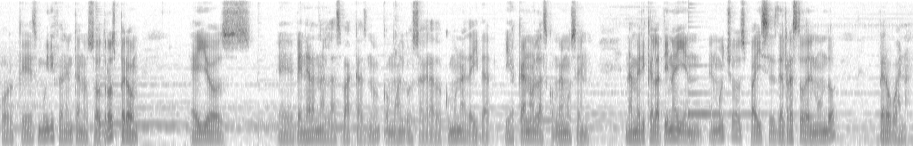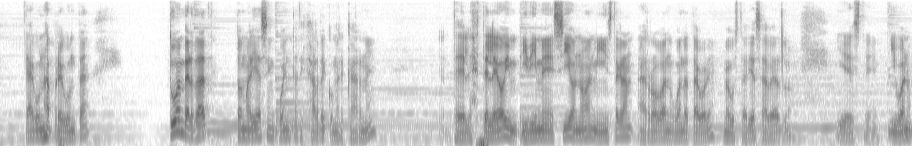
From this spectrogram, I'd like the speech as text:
porque es muy diferente a nosotros, pero ellos eh, veneran a las vacas, ¿no? Como algo sagrado, como una deidad. Y acá no las comemos en, América Latina y en, en muchos países del resto del mundo. Pero bueno, te hago una pregunta. ¿Tú en verdad tomarías en cuenta dejar de comer carne? Te, leo y, dime sí o no en mi Instagram, arroba Tagore. Me gustaría saberlo. Y este. Y bueno.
